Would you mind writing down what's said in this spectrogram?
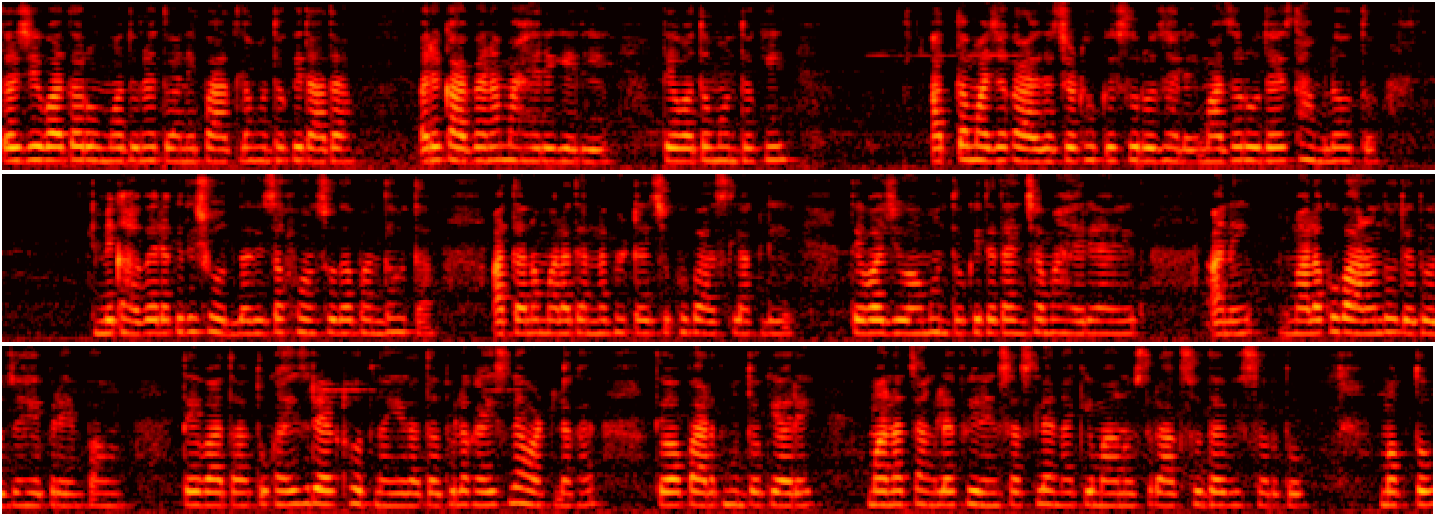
तर जेव्हा आता रूममधून येतो आणि पार्थला म्हणतो की दादा अरे काव्याना माहेरी गेली आहे तेव्हा तो म्हणतो की आत्ता माझ्या काळजाचे ठोके सुरू झाले. माझं हृदय थांबलं होतं. मी काव्याला किती शोधलं तिचा फोनसुद्धा बंद होता. आता ना मला त्यांना भेटायची खूप आस लागली तेव्हा जीवा म्हणतो की ते त्यांच्या माहेरी आहेत आणि मला खूप आनंद होते तुझं हे प्रेम पाहून. तेव्हा आता तू काहीच रिॲक्ट होत नाही आता तुला काहीच नाही वाटलं का? तेव्हा पार्थ म्हणतो की अरे मनात चांगल्या फिलिंग्स असल्या ना की माणूस रागसुद्धा विसरतो. मग तो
